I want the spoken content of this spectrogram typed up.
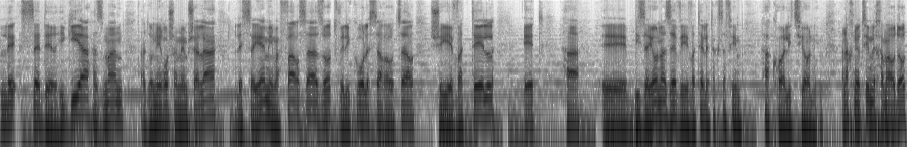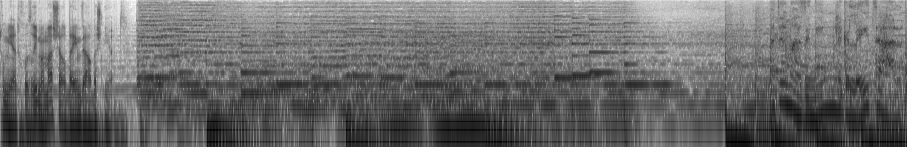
לסדר. הגיע הזמן, אדוני ראש הממשלה, לסיים עם הפארסה הזאת ולקרוא לשר האוצר שיבטל את ה... הביזיון הזה ויבטל את הכספים הקואליציוניים. אנחנו יוצאים לכמה הודעות ומיד חוזרים ממש 44 שניות. מאזינים לגלי צה"ל.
